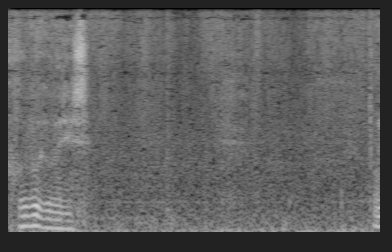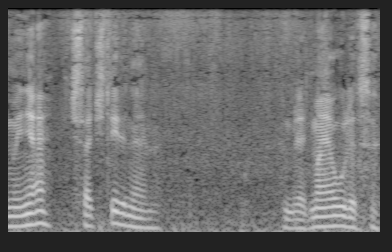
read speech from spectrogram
хуй выговоришь. У меня часа четыре, наверное. Блядь, моя улица.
